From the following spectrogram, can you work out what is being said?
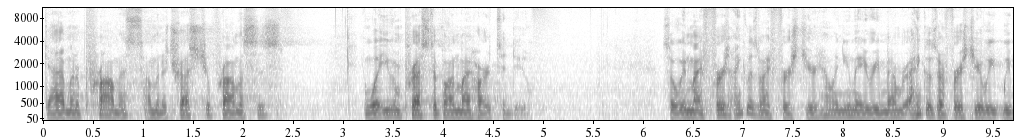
God, I'm to promise, I'm to trust your promises and what you've impressed upon my heart to do. So in my first, I think it was my first year, Helen, you may remember. I think it was our first year. We, we,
